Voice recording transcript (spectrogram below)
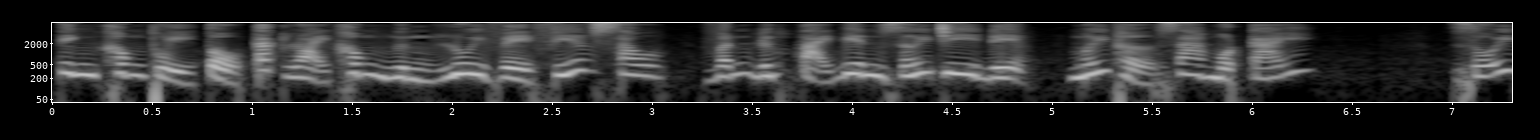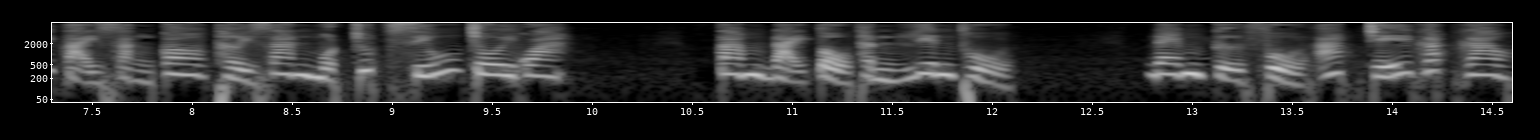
Tinh không thủy tổ các loại không ngừng lui về phía sau, vẫn đứng tại biên giới chi địa, mới thở ra một cái. Dối tại rằng co thời gian một chút xíu trôi qua. Tam đại tổ thần liên thủ. Đem cử phủ áp chế gắt gao.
